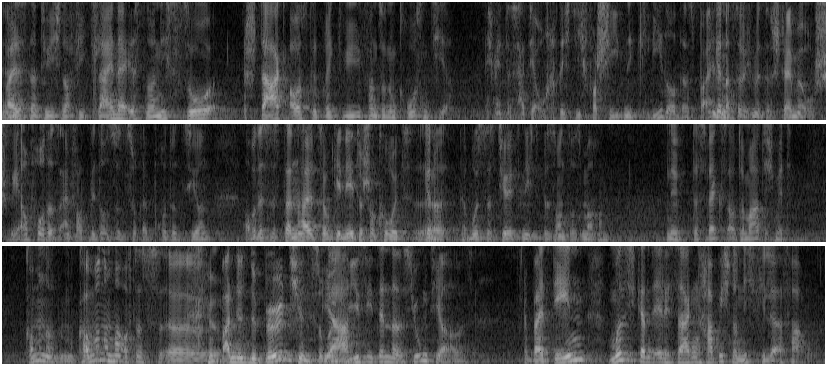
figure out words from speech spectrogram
weil es natürlich noch viel kleiner ist, noch nicht so stark ausgeprägt wie von so einem großen Tier. Ich meine, das hat ja auch richtig verschiedene Glieder, das Bein. Genau. Also ich meine, das stelle mir auch schwer vor, das einfach wieder so zu reproduzieren. Aber das ist dann halt so genetischer Code. Genau. Äh, Da muss das Tier jetzt nichts Besonderes machen. Nö, das wächst automatisch mit. Kommen wir noch, kommen wir noch mal auf das äh, wandelnde Böhnchen zurück. Ja. Wie sieht denn das Jungtier aus? Bei denen, muss ich ganz ehrlich sagen, habe ich noch nicht viele Erfahrungen.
